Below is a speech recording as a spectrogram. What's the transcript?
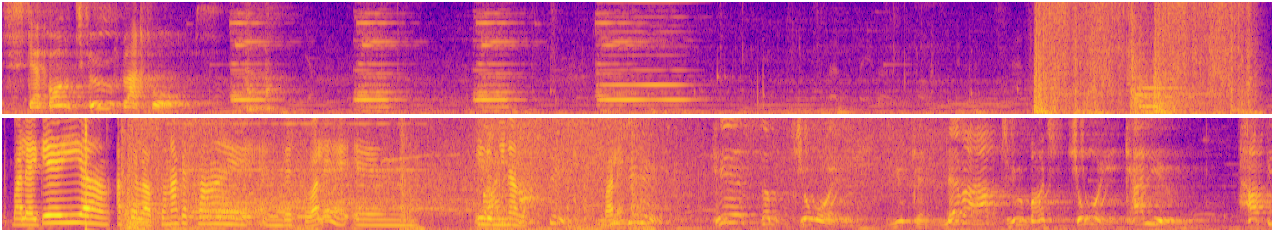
Step on two platforms. Vale, hay que ir a- hacia la zona que está en, en de esto, ¿vale? En, iluminado. Vale. Here's some joy. You can never have too much joy, can you? Happy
